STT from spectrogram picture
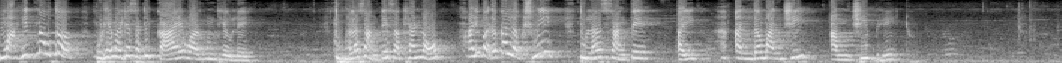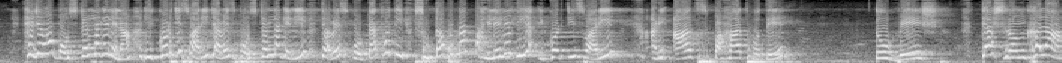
माहीत नव्हतं. पुढे माझ्यासाठी काय वाढवून ठेवले? तुम्हाला सांगते सख्यांनो. आणि बरं का लक्ष्मी? तुला सांगते ऐक अंदमानची आमची भेट. हे जेव्हा बोस्टनला गेले ना इकडची स्वारी ज्यावेळेस बोस्टनला गेली त्यावेळेस कोटात होती. सुटापुटात पाहिलेले ती इकडची स्वारी. आणि आज पाहत होते तो वेश त्या श्रंखला.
